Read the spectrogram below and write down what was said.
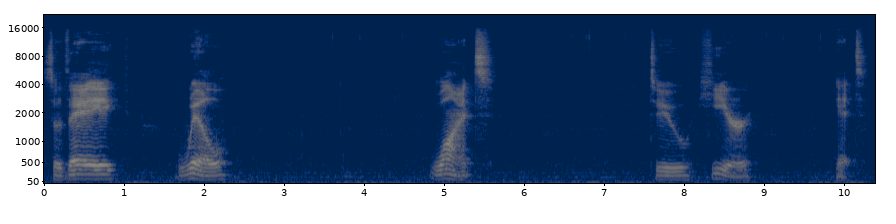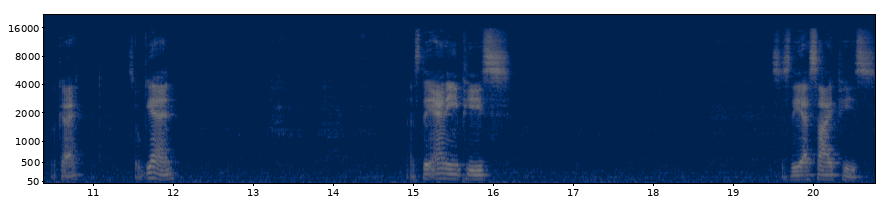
So they will want to hear it. Okay. So again, that's the NE piece. This is the SI piece.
